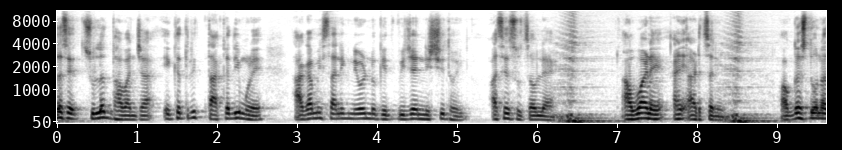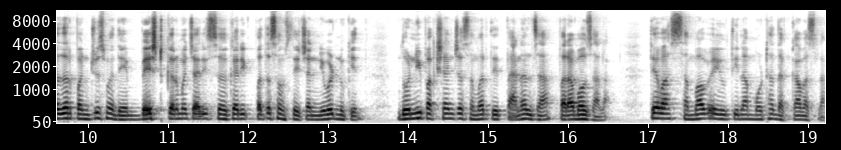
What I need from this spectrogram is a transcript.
तसेच चुलत भावांच्या एकत्रित ताकदीमुळे आगामी स्थानिक निवडणुकीत विजय निश्चित होईल असे सुचवले आहे. आव्हाने आणि अडचणी. ऑगस्ट दोन हजार पंचवीसमध्ये बेस्ट कर्मचारी सहकारी पतसंस्थेच्या निवडणुकीत दोन्ही पक्षांच्या समर्थित पॅनलचा पराभव झाला. तेव्हा संभाव्य युतीला मोठा धक्का बसला.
